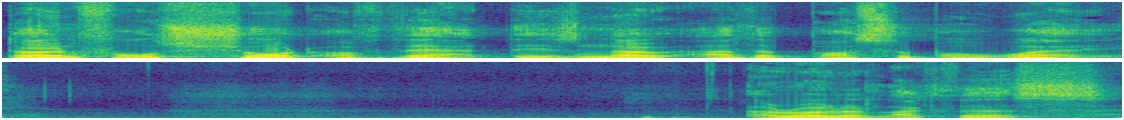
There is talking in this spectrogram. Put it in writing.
Don't fall short of that. There's no other possible way. I wrote it like this.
